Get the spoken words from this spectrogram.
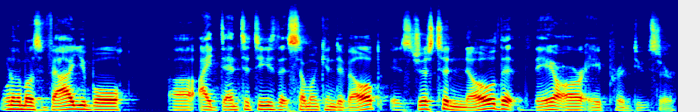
one of the most valuable uh, identities that someone can develop is just to know that they are a producer.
